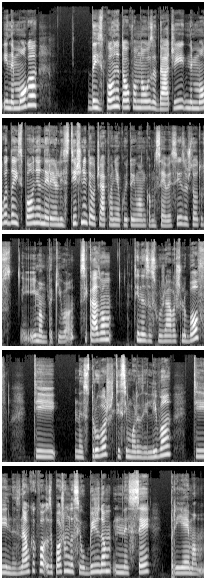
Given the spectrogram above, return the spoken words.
и не мога да изпълня толкова много задачи, не мога да изпълня нереалистичните очаквания, които имам към себе си, защото имам такива. Си казвам, ти не заслужаваш любов, ти не струваш, ти си мързелива, ти не знам какво, започвам да се обиждам, не се приемам.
